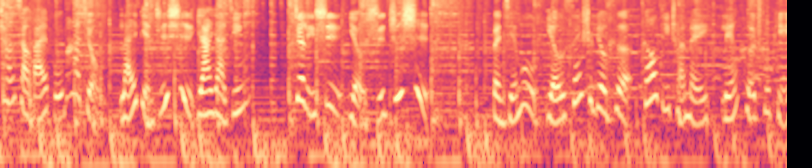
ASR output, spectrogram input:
场小白不怕囧，来点知识压压惊。这里是有识知识，本节目由三十六克高低传媒联合出品。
